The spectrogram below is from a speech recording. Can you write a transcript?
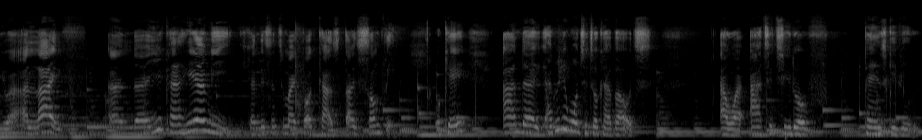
you are alive and uh, you can hear me. You can listen to my podcast. That's something, okay? And uh, I really want to talk about our attitude of Thanksgiving.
